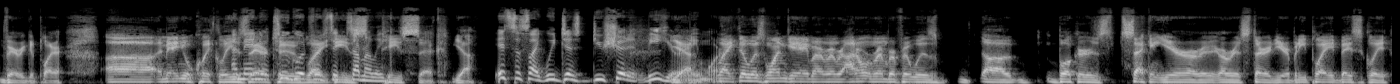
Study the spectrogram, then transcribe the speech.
very good player. Uh, Immanuel Quickley is Emmanuel there too too. good for like sick- he's summer league. he's sick. Yeah. it's just like we just you shouldn't be here anymore. Like there was one game I remember. I don't remember if it was uh, Booker's second year or, or his third year, but he played basically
